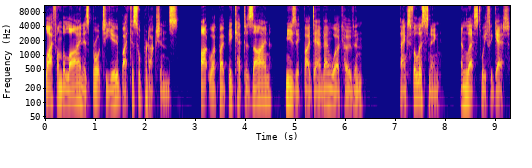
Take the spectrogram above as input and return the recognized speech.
Life on the Line is brought to you by Thistle Productions. Artwork by Big Cat Design, music by Dan Van Werkhoven. Thanks for listening, and lest we forget.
